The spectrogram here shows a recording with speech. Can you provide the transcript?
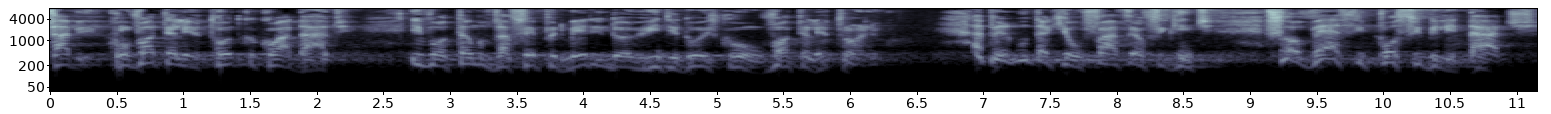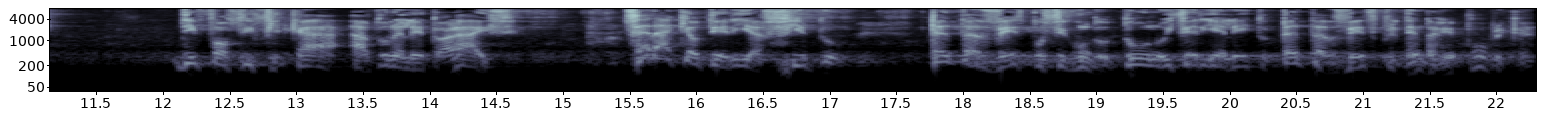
sabe, com voto eletrônico com Haddad. E voltamos a ser primeiro em 2022 com voto eletrônico. A pergunta que eu faço é o seguinte: se houvesse possibilidade de falsificar as urnas eleitorais, será que eu teria sido tantas vezes para o segundo turno e seria eleito tantas vezes presidente da República?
